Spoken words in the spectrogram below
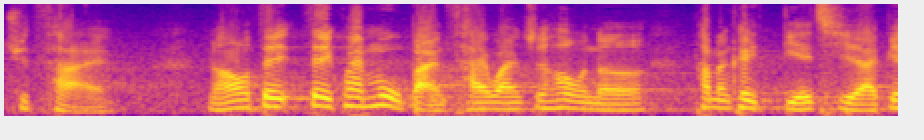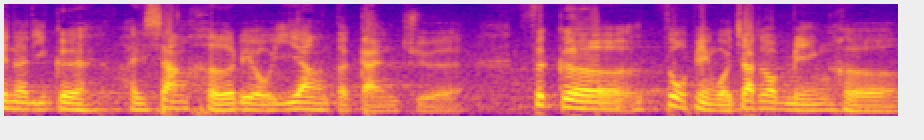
去裁。然后这这一块木板裁完之后呢，它们可以叠起来，变成一个很像河流一样的感觉。这个作品我叫做明河，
